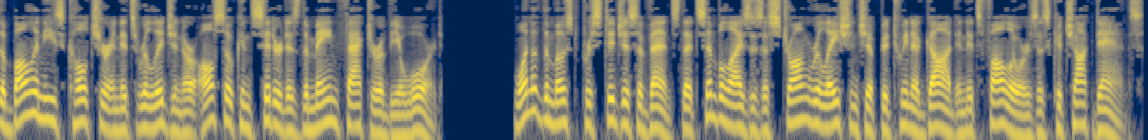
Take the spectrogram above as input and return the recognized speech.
The Balinese culture and its religion are also considered as the main factor of the award. One of the most prestigious events that symbolizes a strong relationship between a god and its followers is Kecak dance.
